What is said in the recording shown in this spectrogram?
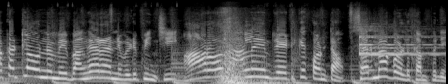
తాకట్లో ఉన్న మీ బంగారాన్ని విడిపించి ఆ రోజు ఆన్లైన్ రేటుకి కొంటాం. శర్మ గోల్డ్ కంపెనీ.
